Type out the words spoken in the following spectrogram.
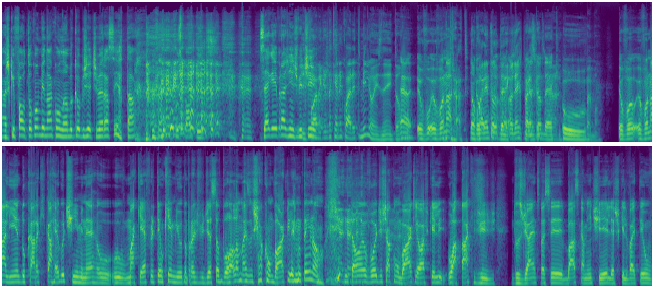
Acho que faltou combinar com o Lamba que o objetivo era acertar os palpites. Segue aí pra gente, e Vitinho. fora que ele tá querendo 40 milhões, né? Então. É, eu vou, eu vou na. contrato. Não, Eu- 40 é o deck. o deck Parece que é o parece. deck. O... Foi mal. Eu vou, eu vou na linha do cara que carrega o time, né? O, o McCaffrey tem o Cam Newton pra dividir essa bola, mas o Chacon Barkley não tem, não. Então eu vou de Chacon Barkley. Eu acho que ele, o ataque de, de- dos Giants vai ser basicamente ele. Acho que ele vai ter um-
